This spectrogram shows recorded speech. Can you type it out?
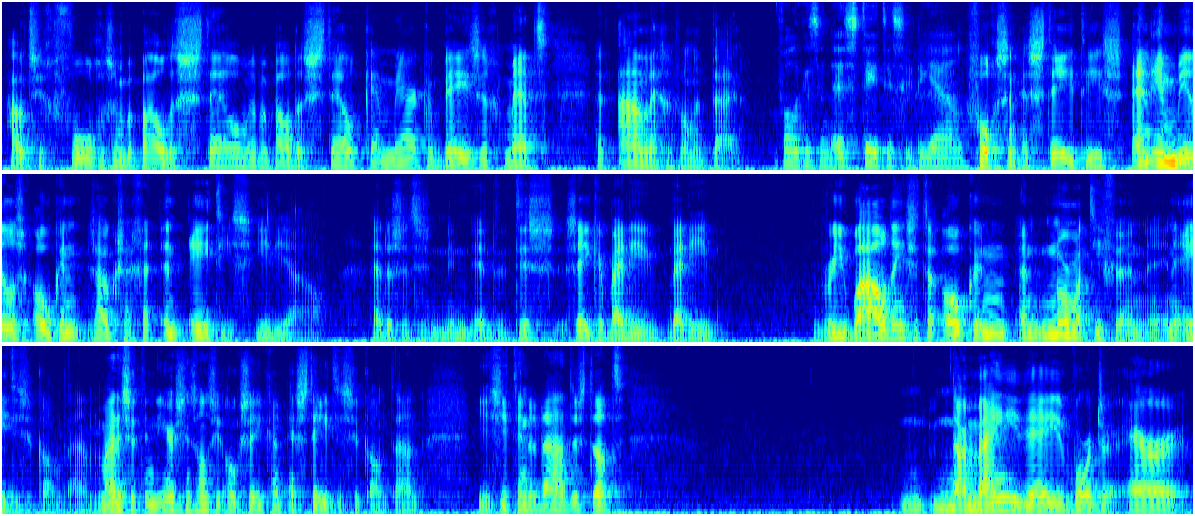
houdt zich volgens een bepaalde stijl, met bepaalde stijlkenmerken bezig met het aanleggen van een tuin. Volgens een esthetisch ideaal. Volgens een esthetisch en inmiddels ook een, zou ik zeggen, een ethisch ideaal. Dus het is, het is zeker bij die, bij die rewilding zit er ook een, een normatieve, een, een ethische kant aan. Maar er zit in eerste instantie ook zeker een esthetische kant aan. Je ziet inderdaad dus dat naar mijn idee wordt er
